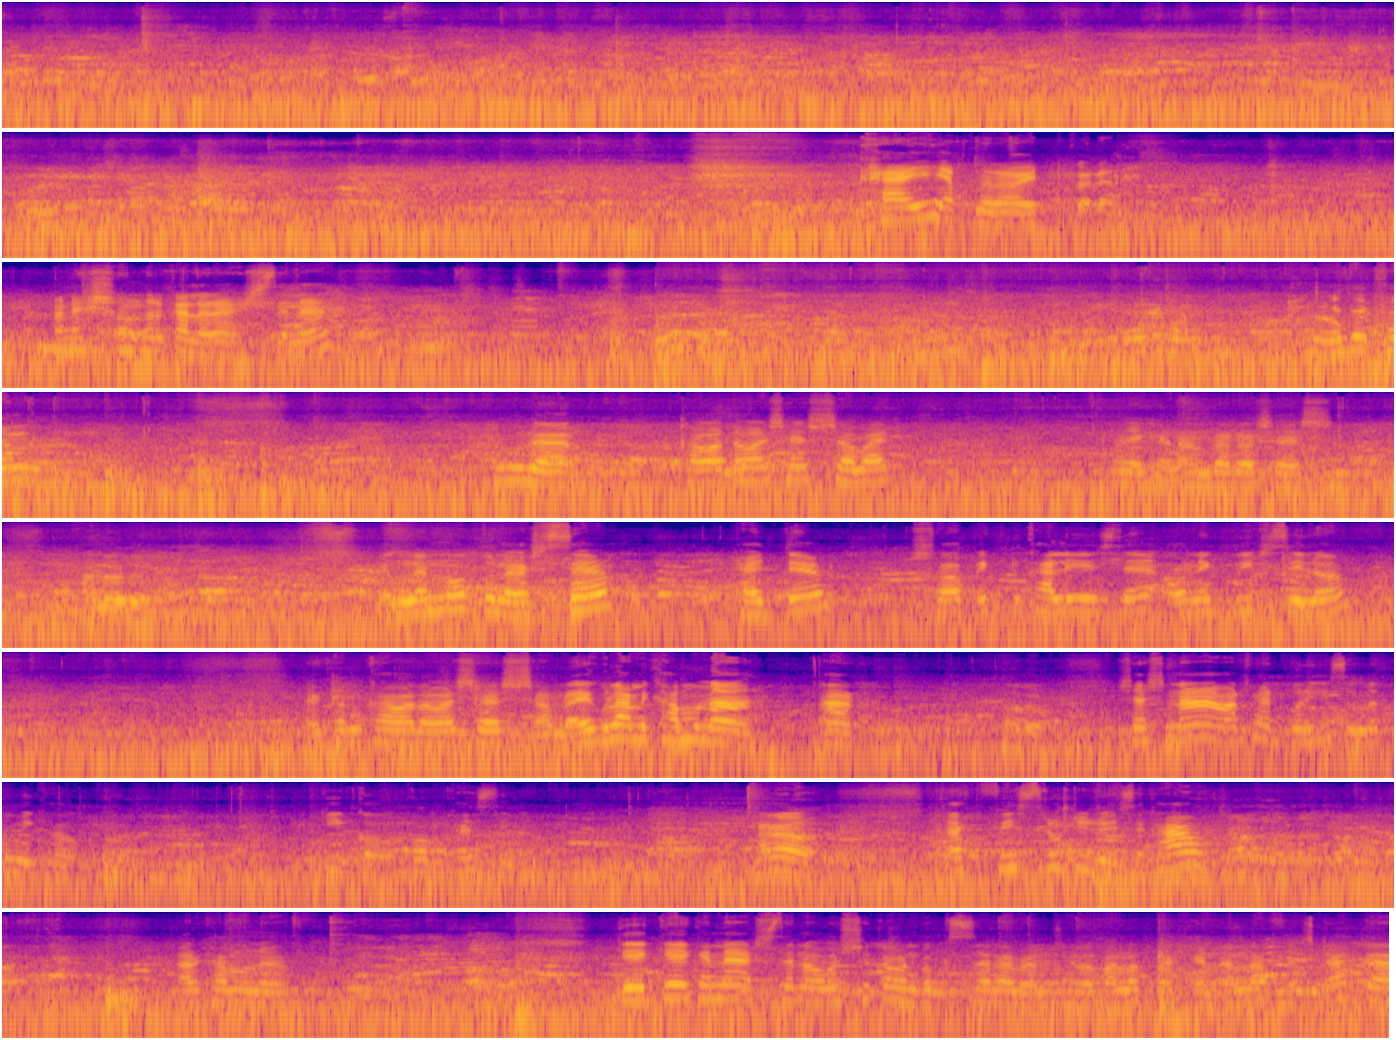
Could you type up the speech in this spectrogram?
খাই, আপনারা ওয়েট করেন। অনেক সুন্দর কালার আসছে না? পুরা খাওয়া দাওয়া শেষ সবার? এখানে আমরাও শেষ। এগুলো নতুন আসছে খাইতে। সব একটু খালি হয়েছে অনেক ভিড় ছিল। এখন খাওয়া দাওয়া শেষ। আমরা এগুলো আমি খাব না। আর। শেষ না আমার ফ্যাট পড়ে গেছে তুমি খাও। কি কম কম খাইছি আরও এক পিস রুটি রয়েছে খাও। আর খাব না। কে কে এখানে আসছেন অবশ্যই কমেন্ট বক্সে জানাবেন সবাই ভালো থাকেন, আল্লাহ হাফেজ, টাটা।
